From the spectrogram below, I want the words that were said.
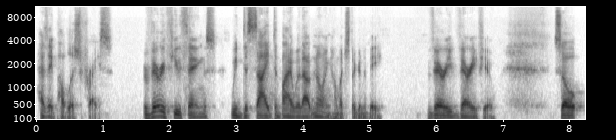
has a published price. Very few things we decide to buy without knowing how much they're going to be. Very, very few. So,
